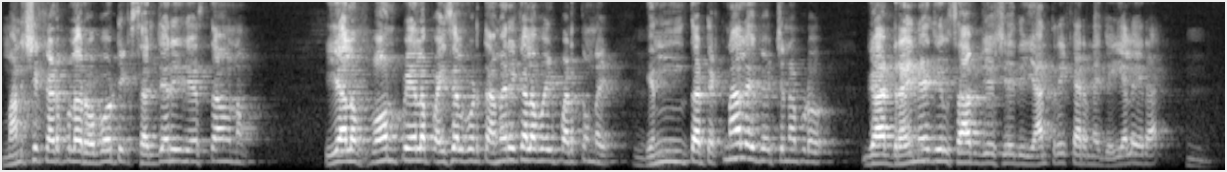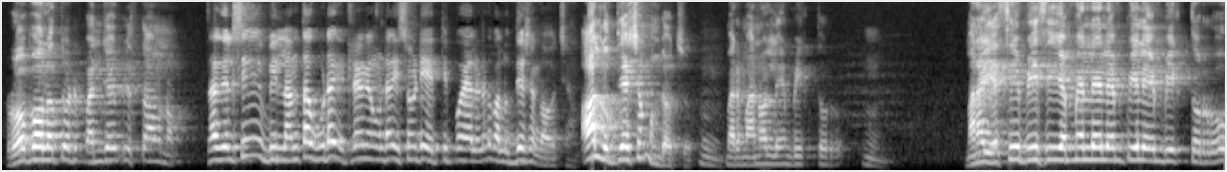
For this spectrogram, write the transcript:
మనిషి కడుపులో రోబోటిక్ సర్జరీ చేస్తూ ఉన్నాం. ఇవాళ ఫోన్పేలో పైసలు కొడితే అమెరికాలో పోయి పడుతున్నాయి. ఇంత టెక్నాలజీ వచ్చినప్పుడు గా డ్రైనేజీలు సాఫ్ చేసేది యాంత్రీకరణ చెయ్యలేరా ఉమ్. రోబోలతో పని చేపిస్తూ ఉన్నాం. నాకు తెలిసి వీళ్ళంతా కూడా ఇట్లనే ఉండాలి ఇటువంటి ఎత్తిపోయాలనేది వాళ్ళ ఉద్దేశం కావచ్చు. వాళ్ళ ఉద్దేశం ఉండొచ్చు. మరి మన వాళ్ళు ఏం బీక్తుర్రు? మన ఎస్సీ బీసీ ఎమ్మెల్యేలు ఎంపీలు ఏం బీక్తుర్రు?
